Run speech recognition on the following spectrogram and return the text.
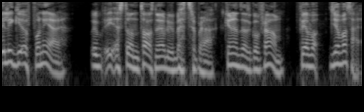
Det ligger upp och ner. Och i- stundtals har jag blivit bättre på det här, kunde jag inte ens gå fram. För jag var, jag var så här,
